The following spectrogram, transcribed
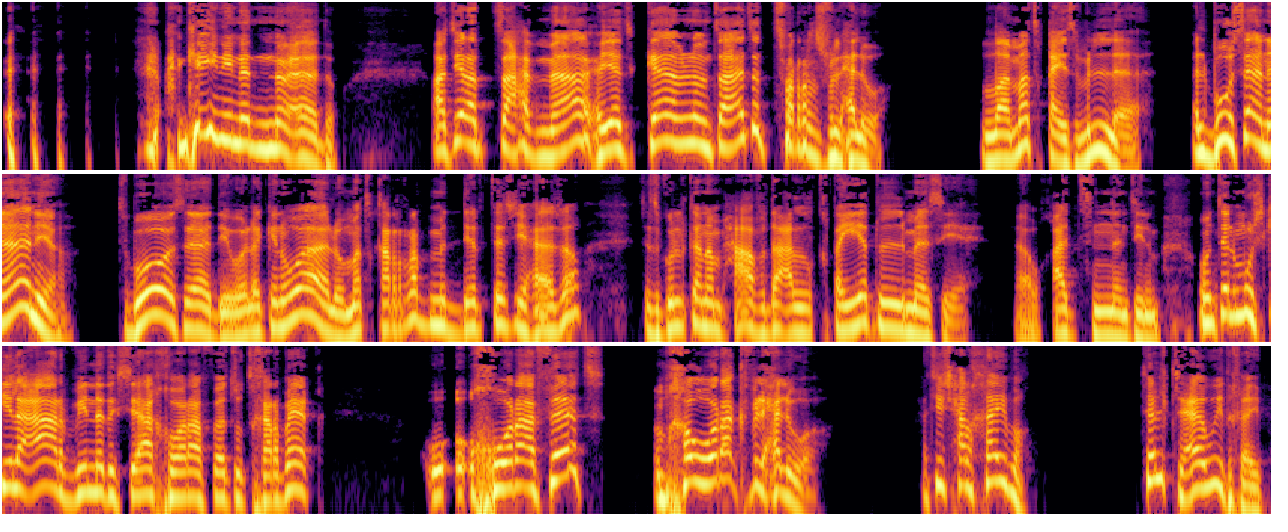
كاينين هاد النوع هادو. عرفتي راه تصاحب معاه حياتك كاملة وانت تتفرج في الحلوى والله ما تقيس بالله. البوسان هانية. تبوس هادي ولكن والو ما تقرب ما دير حتى شي حاجة. تتقول لك أنا محافظة على القطيط للمسيح وقعد تسنى أنت وأنت المشكلة عارف بأن داك الشيء خرافات وتخربيق. وخرافات مخوراك في الحلوى عرفتي شحال خايبة؟ ثلاث عاويد خايبة.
